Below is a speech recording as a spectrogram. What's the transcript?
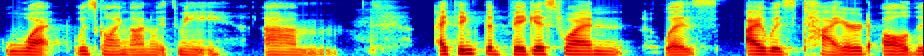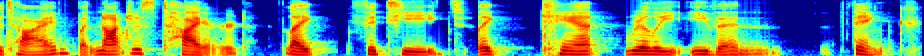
what was going on with me. Um, I think the biggest one was I was tired all the time, but not just tired, like fatigued, like can't really even think,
